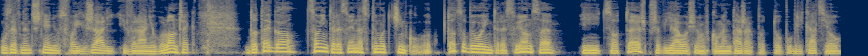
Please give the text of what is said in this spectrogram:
uzewnętrznieniu swoich żali i wylaniu bolączek, do tego, co interesuje nas w tym odcinku. Bo to, co było interesujące i co też przewijało się w komentarzach pod tą publikacją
